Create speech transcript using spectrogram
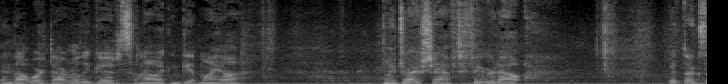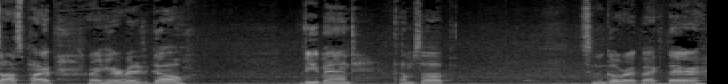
and that worked out really good. So now I can get my uh, my drive shaft figured out. With the exhaust pipe right here ready to go V-band comes up. It's gonna go right back there.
